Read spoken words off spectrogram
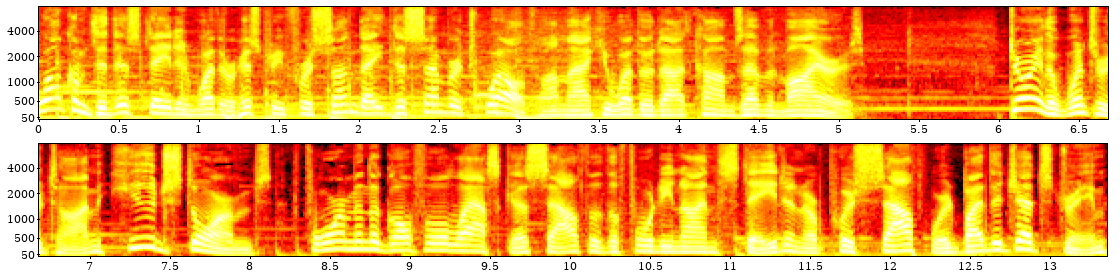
Welcome to this date in weather history for Sunday, December 12th. I'm AccuWeather.com's Evan Myers. During the wintertime, huge storms form in the Gulf of Alaska south of the 49th state and are pushed southward by the jet stream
